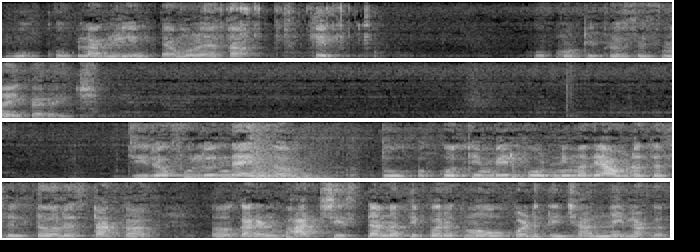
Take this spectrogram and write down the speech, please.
भूक खूप लागली आहे त्यामुळे आता स्किप खूप मोठी प्रोसेस नाही करायची. जिरं फुलून द्यायचं. तू कोथिंबीर फोडणीमध्ये आवडत असेल तरच टाका. कारण भात शिजताना ती परत मऊ पडते छान नाही लागत.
